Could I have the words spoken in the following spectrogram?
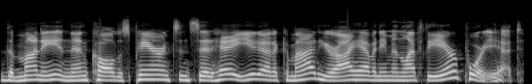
the money. And then called his parents and said, "Hey, you got to come out here. I haven't even left the airport yet."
